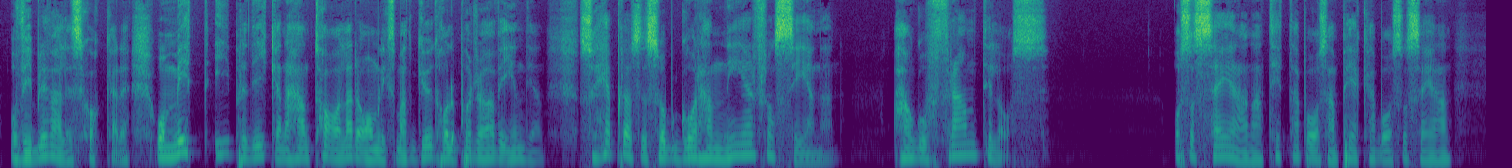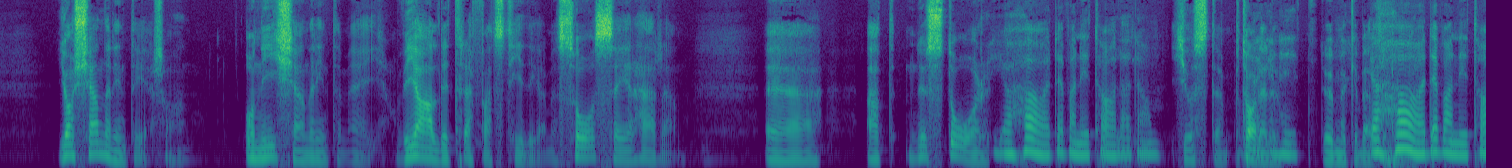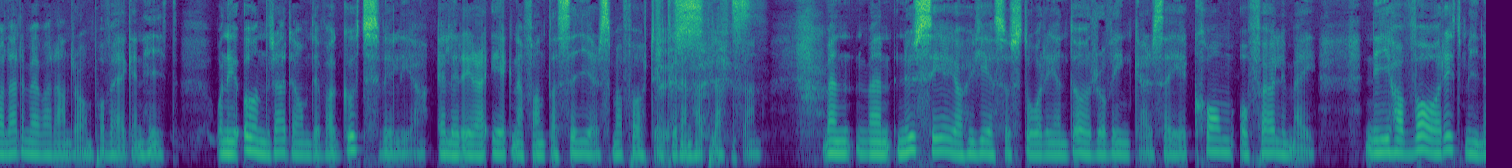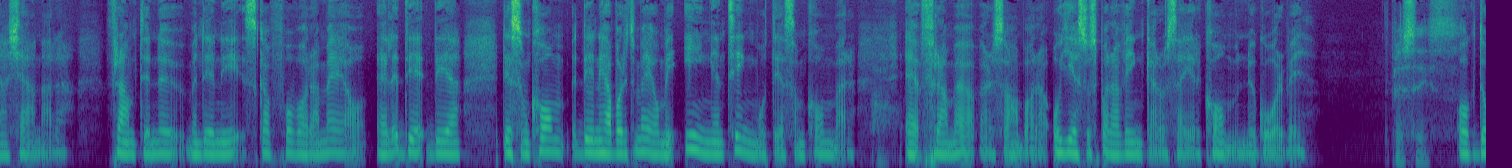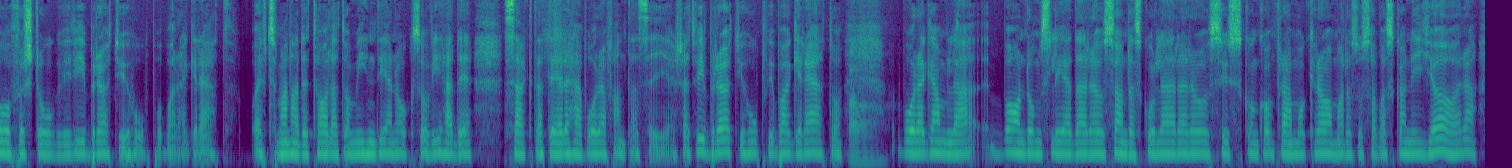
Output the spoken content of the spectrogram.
Och vi blev alldeles chockade. Och mitt i predikan när han talade om liksom att Gud håller på att röra vid Indien. Så helt plötsligt så går han ner från scenen. Han går fram till oss. Och så säger han, han tittar på oss, han pekar på oss och säger han Jag känner inte er, sa han. Och ni känner inte mig. Vi har aldrig träffats tidigare, men så säger Herren. Eh, att nu står... Jag hörde vad ni talade om. Just det, ta det du. Hit. Du är mycket bättre. Jag hörde vad ni talade med varandra om på vägen hit. Och ni undrade om det var Guds vilja eller era egna fantasier som har fört er till den här platsen. Men, men nu ser jag hur Jesus står i en dörr och vinkar, säger kom och följ mig. Ni har varit mina tjänare fram till nu, men det ni ska få vara med om, eller det, det, det, som kom, det ni har varit med om är ingenting mot det som kommer eh, framöver, sa han bara. Och Jesus bara vinkar och säger kom, nu går vi. Precis. Och då förstod vi, vi bröt ju ihop och bara grät. Och eftersom han hade talat om Indien också, vi hade sagt att det är det här våra fantasier. Så att vi bröt ihop, vi bara grät och ja. våra gamla barndomsledare och söndagsskollärare och syskon kom fram och kramade oss och sa vad ska ni göra?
